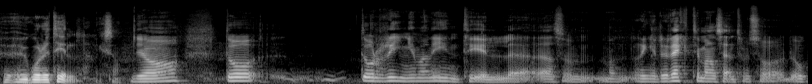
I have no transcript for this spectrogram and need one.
Hur, hur går det till? Liksom? Ja, då, då ringer man in till, eh, alltså man ringer direkt till Manscentrum så då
